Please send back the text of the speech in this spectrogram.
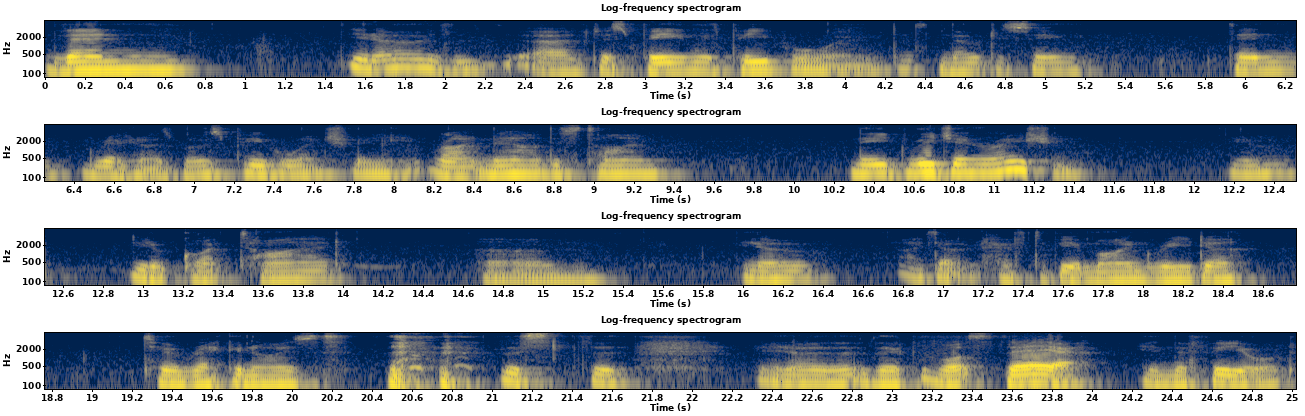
then, you know, uh, just being with people and just noticing, then recognize most people actually, right now, this time, need regeneration. You know, you look quite tired. Um, you know, I don't have to be a mind reader to recognise the, the, you know, the, the, what's there in the field.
